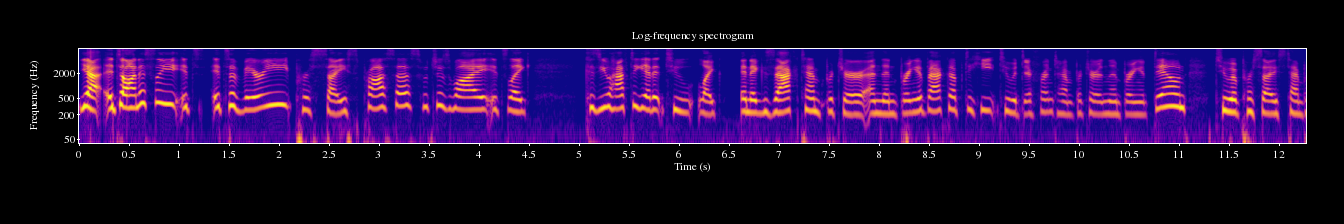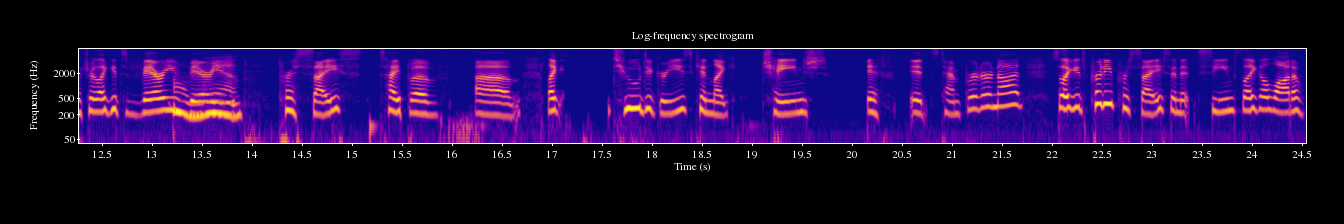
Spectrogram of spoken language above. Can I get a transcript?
yeah, it's honestly it's it's a very precise process, which is why it's like because you have to get it to like an exact temperature and then bring it back up to heat to a different temperature and then bring it down to a precise temperature. Like it's very Oh, very man. precise type of um like two degrees can like change if it's tempered or not so like it's pretty precise and it seems like a lot of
